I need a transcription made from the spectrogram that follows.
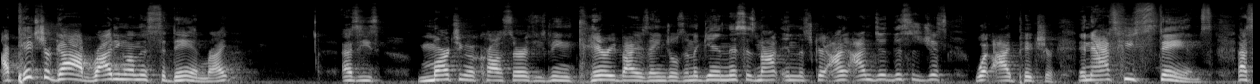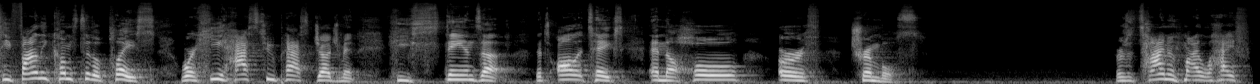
I picture God riding on this sedan, right? As he's marching across earth, he's being carried by his angels. And again, this is not in the script. I, am just, this is just what I picture. And as he stands, as he finally comes to the place where he has to pass judgment, he stands up. That's all it takes. And the whole earth trembles. There was a time in my life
